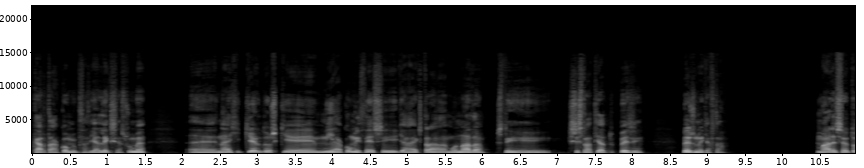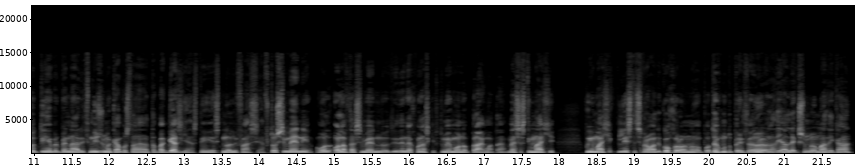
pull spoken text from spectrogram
κάρτα ακόμη που θα διαλέξει ας πούμε, ε, να έχει κέρδος και μία ακόμη θέση για έξτρα μονάδα στη, στη στρατιά του. Παίζει, παίζουν και αυτά. Μ' άρεσε το ότι έπρεπε να ρυθμίζουμε κάπως τα, τα μπαγκάζια στη, στην όλη φάση. Αυτό σημαίνει, ό, όλα αυτά σημαίνουν ότι δεν έχουμε να σκεφτούμε μόνο πράγματα μέσα στη μάχη, που η μάχη εκτελήσεται σε πραγματικό χρόνο, οπότε έχουμε το περιθώριο να διαλέξουμε ομαδικά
